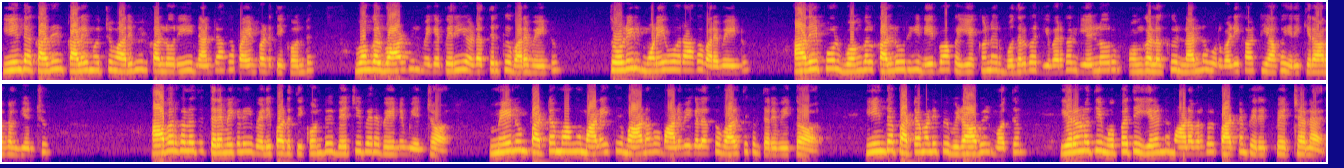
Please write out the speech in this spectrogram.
இந்த கதிர் கலை மற்றும் அறிவியல் கல்லூரியை நன்றாக பயன்படுத்திக் கொண்டு உங்கள் வாழ்வில் மிகப்பெரிய இடத்திற்கு வர வேண்டும். தொழில் முனைவோராக வர வேண்டும். அதேபோல் உங்கள் கல்லூரியின் நிர்வாக இயக்குனர் முதல்வர் இவர்கள் எல்லோரும் உங்களுக்கு நல்ல ஒரு வழிகாட்டியாக இருக்கிறார்கள் என்றும் அவர்களது திறமைகளை வெளிப்படுத்திக் கொண்டு வெற்றி பெற வேண்டும் என்றார். மேலும் பட்டம் வாங்கும் அனைத்து மாணவ மாணவிகளுக்கு வாழ்த்துக்கள் தெரிவித்தார். இந்த பட்டமளிப்பு விழாவில் மொத்தம் இருநூத்தி முப்பத்தி இரண்டு மாணவர்கள் பட்டம் பெற்றனர்.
